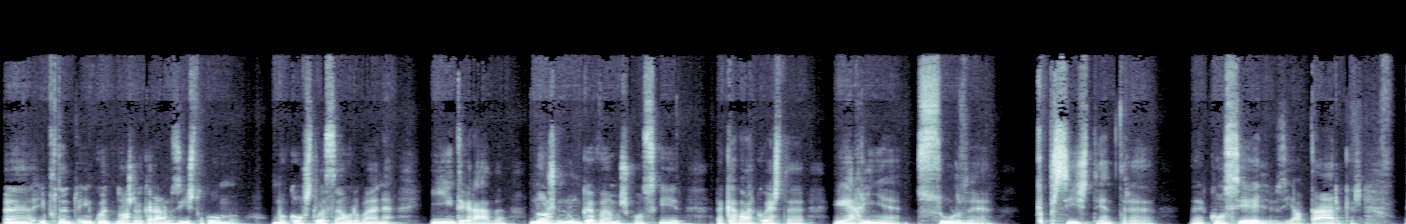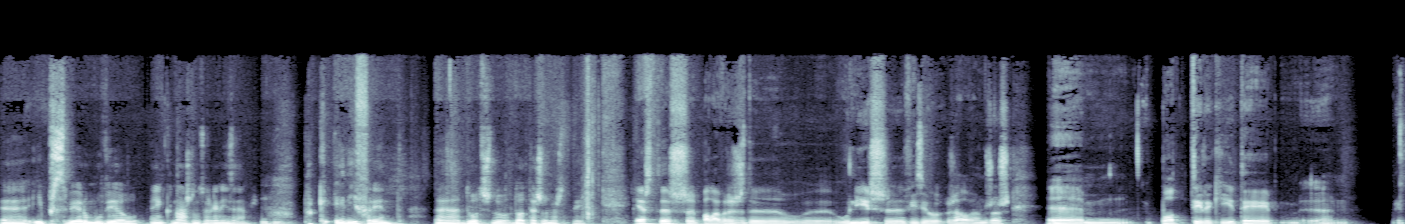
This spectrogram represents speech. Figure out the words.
Uh, e, portanto, enquanto nós não encararmos isto como uma constelação urbana e integrada, nós nunca vamos conseguir acabar com esta guerrinha surda que persiste entre uh, conselhos e autarcas uh, e perceber o modelo em que nós nos organizamos. Uhum. Porque é diferente uh, de, outros, de, outras zonas do país. Estas palavras de unir Viseu, já lá vamos hoje, pode ter aqui até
